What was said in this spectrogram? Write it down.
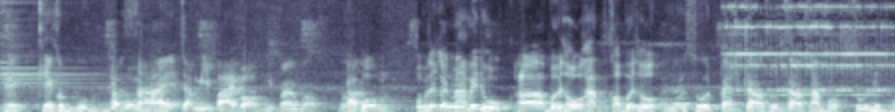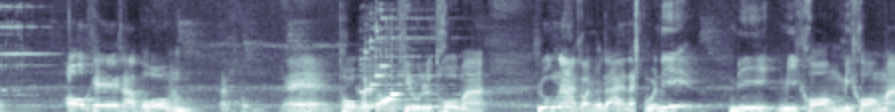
เค้กเค้กคนบุ๋มครับผมซ้ายจะมีป้ายบอกมีป้ายบอกครับผมผมถ้าเกิดมาไม่ถูกเอ่อเบอร์โทรครับ ขอเบอร์โทรศูนย์แปดเก้าศูนย์เก้าสามหกศูนย์หนึ่งหกโอเคครับผมตัดผมแน่โทรมาจองคิวหรือโทรมาล่วงหน้าก่อนก็ได้นะ วันนี้มีมีของมีของมา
